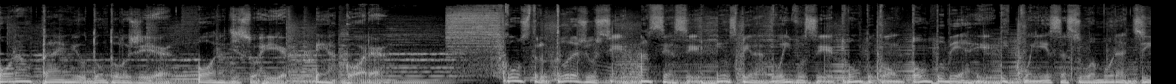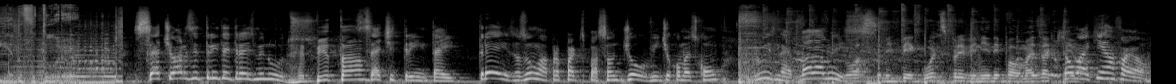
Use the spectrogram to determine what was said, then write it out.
Oral Time Odontologia. Hora de sorrir. É agora. Construtora Justi. Acesse inspiradoemvocê.com.br e conheça sua moradia do futuro. 7 horas e 33 minutos. Repita. 7h33. Nós vamos lá pra participação de ouvinte. Eu começo com Luiz Neto. Vai lá, Luiz. Nossa, me pegou desprevenido, hein, Paulo? Mas aqui. Então ó. vai, quem, Rafael?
